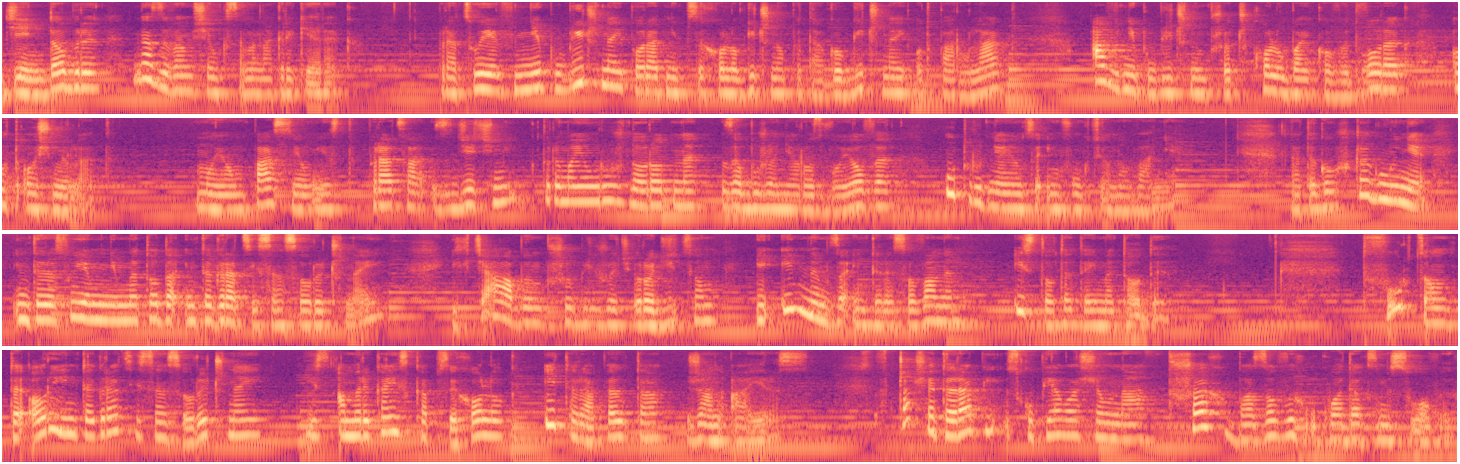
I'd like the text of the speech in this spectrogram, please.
Dzień dobry, nazywam się Ksemena Grygierek. Pracuję w niepublicznej poradni psychologiczno-pedagogicznej od paru lat, a w niepublicznym przedszkolu Bajkowy Dworek od 8 lat. Moją pasją jest praca z dziećmi, które mają różnorodne zaburzenia rozwojowe, utrudniające im funkcjonowanie. Dlatego szczególnie interesuje mnie metoda integracji sensorycznej i chciałabym przybliżyć rodzicom i innym zainteresowanym istotę tej metody. Twórcą teorii integracji sensorycznej jest amerykańska psycholog i terapeuta Jean Ayres. W czasie terapii skupiała się na trzech bazowych układach zmysłowych:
